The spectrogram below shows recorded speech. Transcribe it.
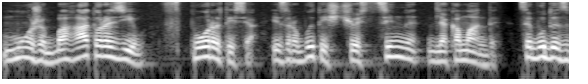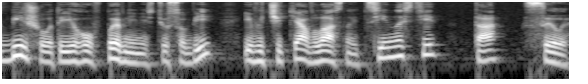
може багато разів впоратися і зробити щось цінне для команди. Це буде збільшувати його впевненість у собі і відчуття власної цінності та сили.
